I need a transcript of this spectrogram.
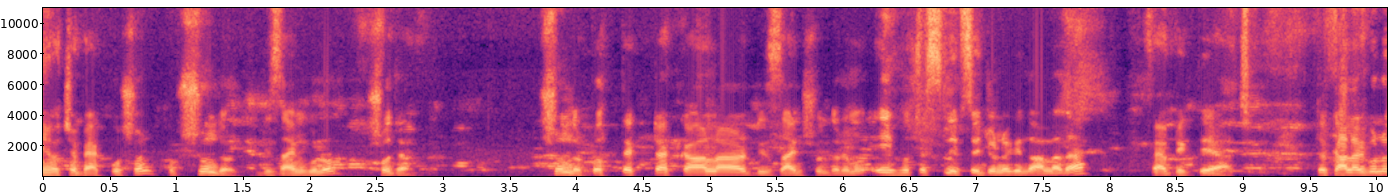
এ হচ্ছে ব্যাক পোর্শন খুব সুন্দর ডিজাইনগুলো সোজা। সুন্দর, প্রত্যেকটা কালার ডিজাইন সুন্দর এবং এই হচ্ছে স্লিপসের জন্য কিন্তু আলাদা ফ্যাব্রিক দেওয়া আছে। তো কালারগুলো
